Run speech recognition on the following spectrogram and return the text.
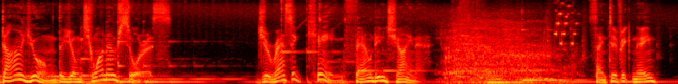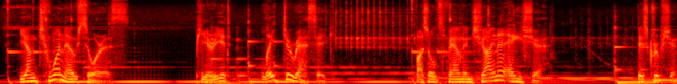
Da Yong the Yangchuanosaurus. Jurassic king found in China. Scientific name Yangchuanosaurus. Period Late Jurassic. Fossils found in China, Asia. Description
